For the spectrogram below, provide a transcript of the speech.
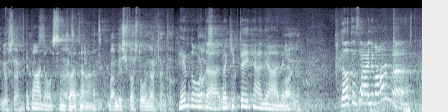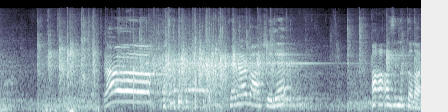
gösterdi. E, daha ne olsun Her zaten zaman. artık. Ben Beşiktaş'ta oynarken tabii. Hem de orada Karşılıklı rakipteyken yani. Aynen. Galatasaraylı var mı? Bravo! Fenerbahçeli. Aa azınlıktalar.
